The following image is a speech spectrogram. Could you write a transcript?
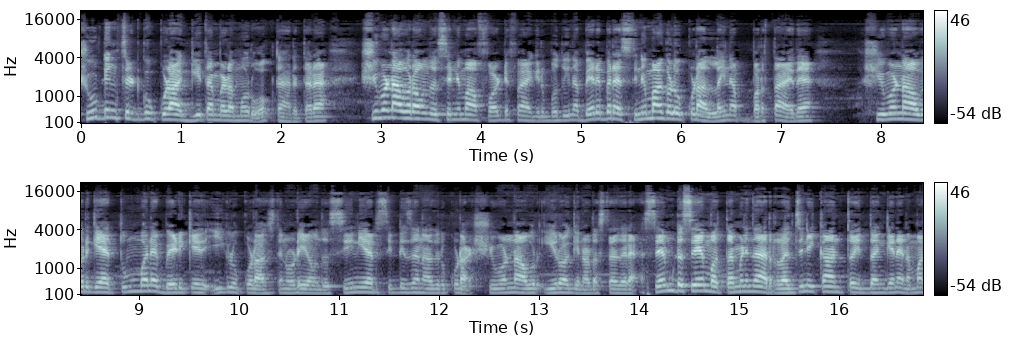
ಶೂಟಿಂಗ್ ಸೆಟ್ಗೂ ಕೂಡ ಗೀತಾ ಮೇಡಮ್ ಅವರು ಹೋಗ್ತಾ ಇರ್ತಾರೆ. ಶಿವಣ್ಣ ಅವರ ಒಂದು ಸಿನಿಮಾ ಫಾರ್ಟಿ ಫೈವ್ ಆಗಿರ್ಬೋದು. ಇನ್ನು ಬೇರೆ ಬೇರೆ ಸಿನಿಮಾಗಳು ಕೂಡ ಲೈನ್ ಅಪ್ ಬರ್ತಾ ಇದೆ. ಶಿವಣ್ಣ ಅವರಿಗೆ ತುಂಬಾನೇ ಬೇಡಿಕೆ ಇದೆ. ಈಗಲೂ ಕೂಡ ಅಷ್ಟೇ ನೋಡಿ, ಒಂದು ಸೀನಿಯರ್ ಸಿಟಿಸನ್ ಆದರೂ ಕೂಡ ಶಿವಣ್ಣ ಅವರು ಹೀರೋ ಆಗಿ ನಡೆಸ್ತಾ ಇದ್ದಾರೆ. ಸೇಮ್ ಟು ಸೇಮ್ ತಮಿಳಿನ ರಜನಿಕಾಂತ್ ಇದ್ದಂಗೆ ನಮ್ಮ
